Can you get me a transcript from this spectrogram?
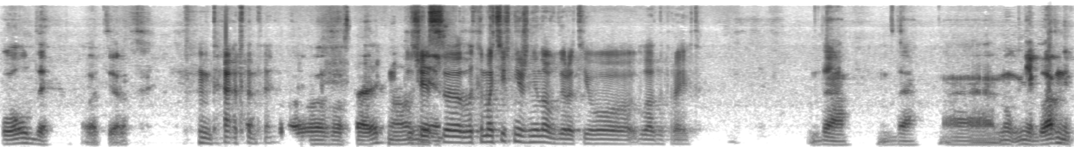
олды, во-первых. Да, да, да. Во-вторых, ну, Получается, нет. Локомотив Нижний Новгород, его главный проект. Да, да. А, ну, не, главный,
